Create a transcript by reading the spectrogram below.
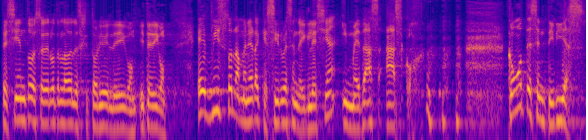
Te siento, estoy del otro lado del escritorio y le digo, y te digo, he visto la manera que sirves en la iglesia y me das asco. ¿Cómo te sentirías?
